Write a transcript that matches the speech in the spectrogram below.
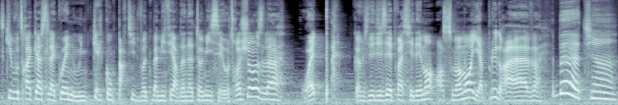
ce qui vous tracasse la couenne ou une quelconque partie de votre mammifère d'anatomie, c'est autre chose, là. Ouais, comme je le disais précédemment, en ce moment, il y a plus grave. Bah tiens,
